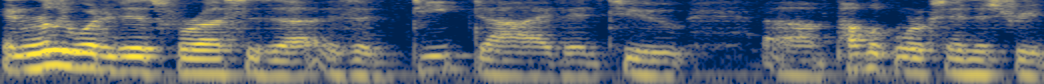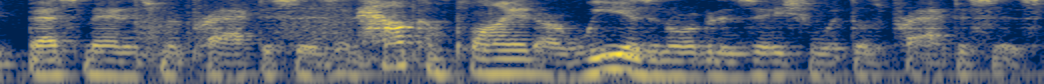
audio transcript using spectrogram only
And really, what it is for us is a, is a deep dive into um, public works industry best management practices and how compliant are we as an organization with those practices.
